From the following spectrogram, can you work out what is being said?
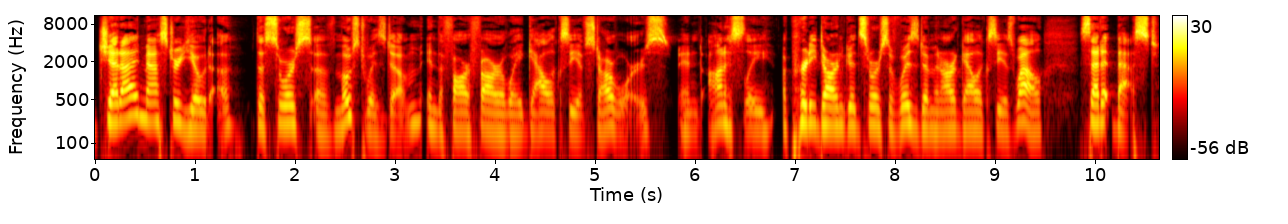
Jedi Master Yoda, the source of most wisdom in the far, far away galaxy of Star Wars, and honestly, a pretty darn good source of wisdom in our galaxy as well, said it best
